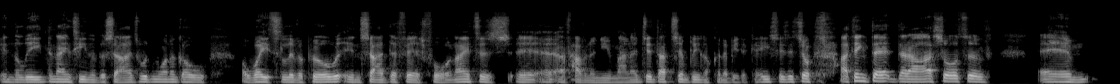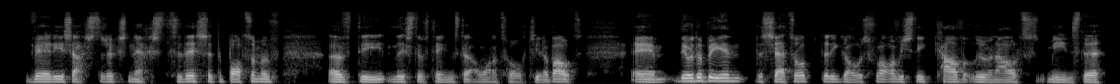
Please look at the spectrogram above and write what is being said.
in the league, the nineteen other sides wouldn't want to go away to Liverpool inside their first fortnight as uh, of having a new manager. That's simply not going to be the case, is it? So I think that there are sort of um, various asterisks next to this at the bottom of of the list of things that I want to talk to you about. Um, the other being the setup that he goes for. Obviously, Calvert Lewin out means that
